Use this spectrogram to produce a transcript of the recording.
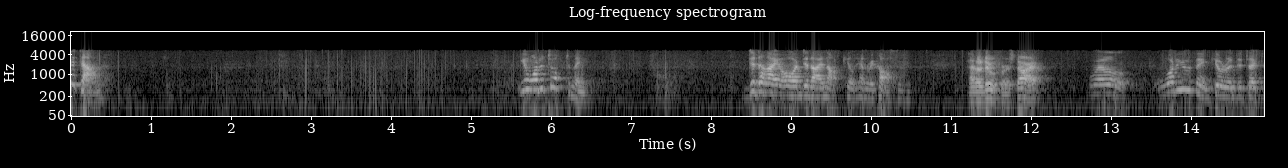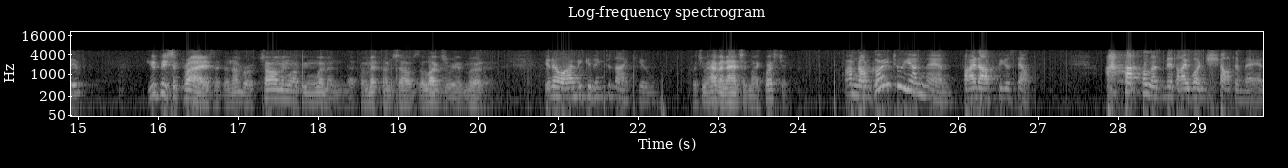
Sit down. You want to talk to me? Did I or did I not kill Henry Carson? That'll do for a start. Well, what do you think? You're a detective? You'd be surprised at the number of charming-looking women that permit themselves the luxury of murder. You know, I'm beginning to like you. But you haven't answered my question. I'm not going to, young man. Find out for yourself. I'll admit I once shot a man,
